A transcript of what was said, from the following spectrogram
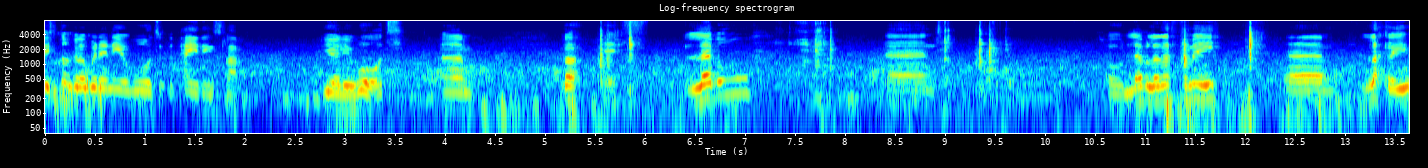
It's not going to win any awards at the Paving Slab yearly awards, um, but it's level and oh, level enough for me. Um, luckily,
